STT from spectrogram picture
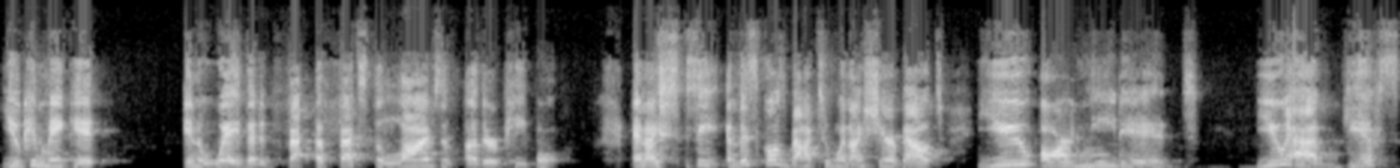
you can make it in a way that it fa- affects the lives of other people. And I see, and this goes back to when I share about you are needed. You have gifts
